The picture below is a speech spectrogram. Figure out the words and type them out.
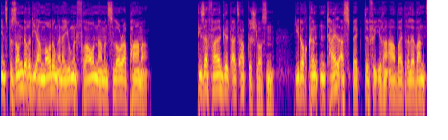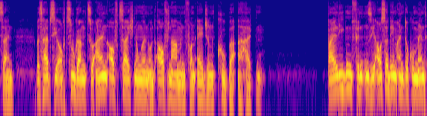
insbesondere die Ermordung einer jungen Frau namens Laura Palmer. Dieser Fall gilt als abgeschlossen, jedoch könnten Teilaspekte für ihre Arbeit relevant sein, weshalb sie auch Zugang zu allen Aufzeichnungen und Aufnahmen von Agent Cooper erhalten. Beiliegend finden Sie außerdem ein Dokument,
